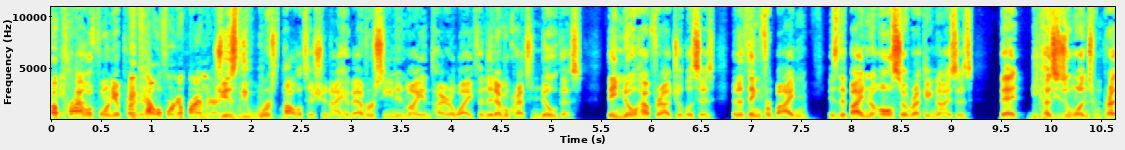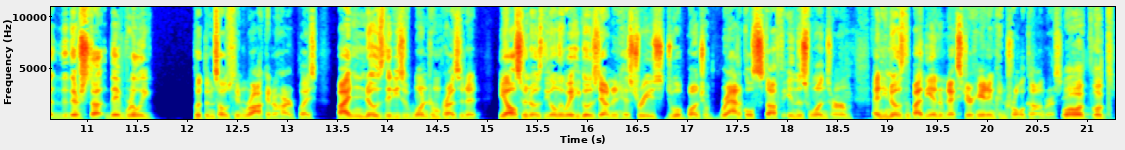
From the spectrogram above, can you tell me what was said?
a, A prim- California A primary. California primary. She is the worst politician I have ever seen in my entire life. And the Democrats know this. They know how fragile this is. And the thing for Biden is that Biden also recognizes that because he's a one term president, they're stu- they've really put themselves in a rock and a hard place. Biden knows that he's a one term president. He also knows the only way he goes down in history is to do a bunch of radical stuff in this one term. And he knows that by the end of next year, he ain't in control of Congress. Well, let, let's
